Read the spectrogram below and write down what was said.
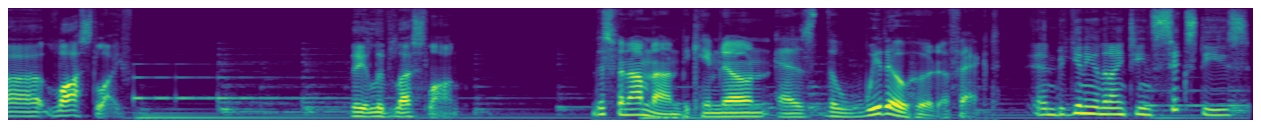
uh, lost life, they lived less long. This phenomenon became known as the widowhood effect. And beginning in the 1960s,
